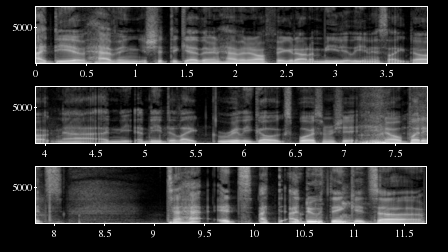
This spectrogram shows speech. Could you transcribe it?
idea of having shit together and having it all figured out immediately and it's like dog nah i need i need to like really go explore some shit you know? But it's to have it's i i do think it's uh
